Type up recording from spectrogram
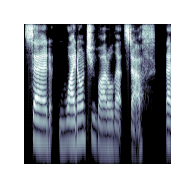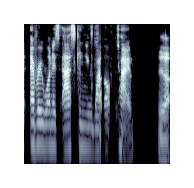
said, Why don't you bottle that stuff that everyone is asking you about all the time? Yeah.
